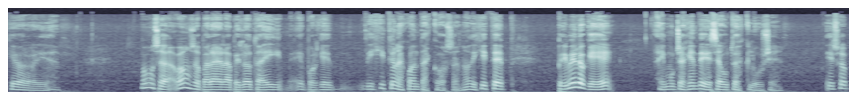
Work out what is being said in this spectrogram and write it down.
Qué barbaridad. Vamos a, vamos a parar la pelota ahí, eh, porque dijiste unas cuantas cosas, ¿no? Dijiste, primero que hay mucha gente que se autoexcluye. eso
